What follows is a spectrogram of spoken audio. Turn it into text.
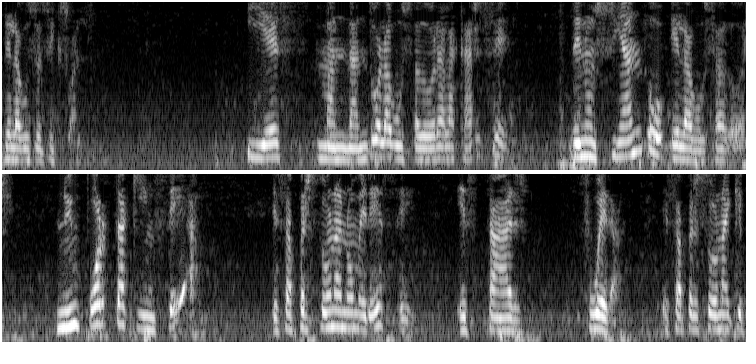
del abuso sexual y es mandando al abusador a la cárcel, denunciando el abusador. No importa quién sea, esa persona no merece estar fuera. Esa persona hay que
